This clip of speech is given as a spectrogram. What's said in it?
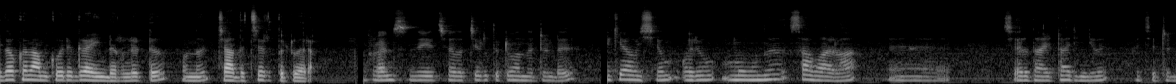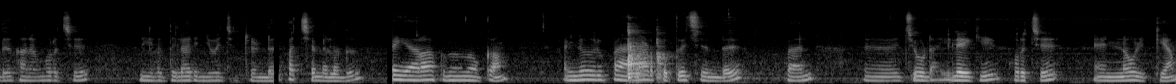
ഇതൊക്കെ നമുക്കൊരു ഗ്രൈൻഡറിലിട്ട് ഒന്ന് ചതച്ചെടുത്തിട്ട് വരാം. ഫ്രണ്ട്സ് ചതച്ചെടുത്തിട്ട് വന്നിട്ടുണ്ട്. എനിക്ക് ആവശ്യം ഒരു മൂന്ന് സവാള ചെറുതായിട്ട് അരിഞ്ഞ് വെച്ചിട്ടുണ്ട്. കനം കുറച്ച് നീളത്തിൽ അരിഞ്ഞ് വെച്ചിട്ടുണ്ട്. പച്ചമുളക് തയ്യാറാക്കുന്നത് നോക്കാം. അതിന് ഒരു പാൻ അടുപ്പത്ത് വെച്ചിട്ടുണ്ട്. പാൻ ചൂടായിലേക്ക് കുറച്ച് എണ്ണ ഒഴിക്കാം.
